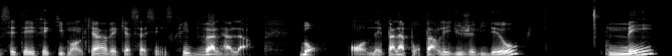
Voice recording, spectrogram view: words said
c'était effectivement le cas avec Assassin's Creed Valhalla. Bon, on n'est pas là pour parler du jeu vidéo, mais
